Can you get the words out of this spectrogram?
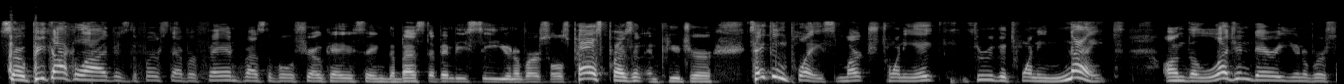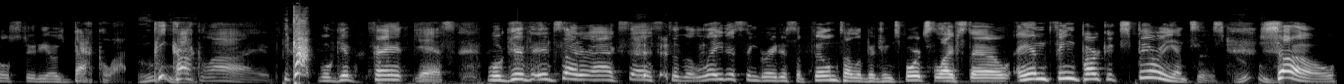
So, Peacock Live is the first ever fan festival showcasing the best of NBC Universal's past, present, and future, taking place March 28th through the 29th on the legendary Universal Studios backlot. Ooh. Peacock Live. Peacock will give fan yes, will give insider access to the latest and greatest of film, television, sports, lifestyle, and theme park experiences. Ooh. So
